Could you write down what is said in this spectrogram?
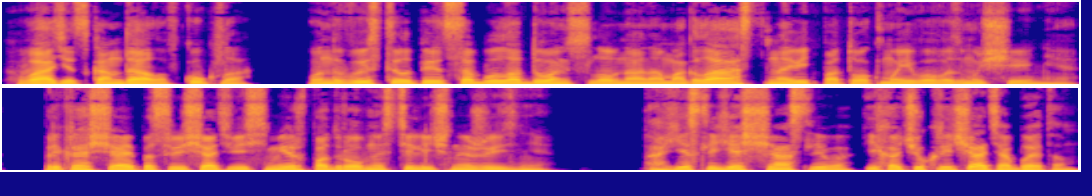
«Хватит скандалов, кукла!» Он выставил перед собой ладонь, словно она могла остановить поток моего возмущения. «Прекращай посвящать весь мир в подробности личной жизни». «А если я счастлива и хочу кричать об этом?»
